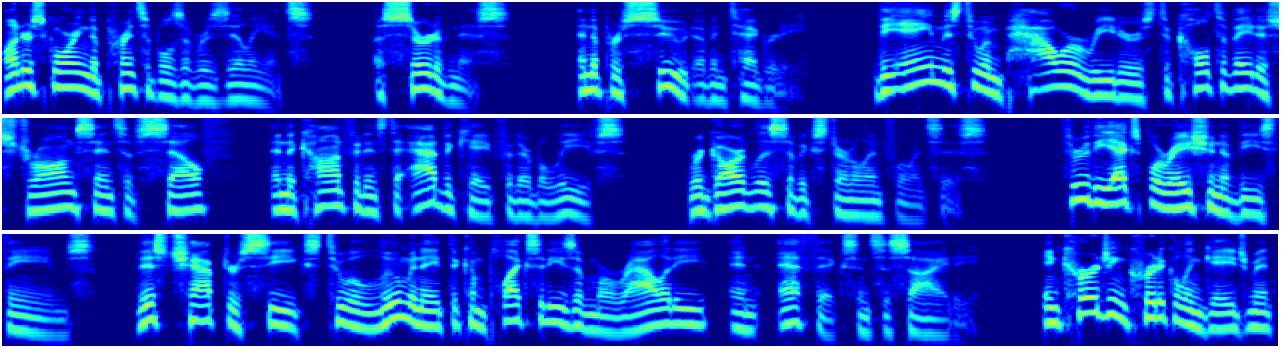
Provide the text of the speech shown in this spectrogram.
underscoring the principles of resilience, assertiveness, and the pursuit of integrity. The aim is to empower readers to cultivate a strong sense of self and the confidence to advocate for their beliefs, regardless of external influences. Through the exploration of these themes, this chapter seeks to illuminate the complexities of morality and ethics in society, encouraging critical engagement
